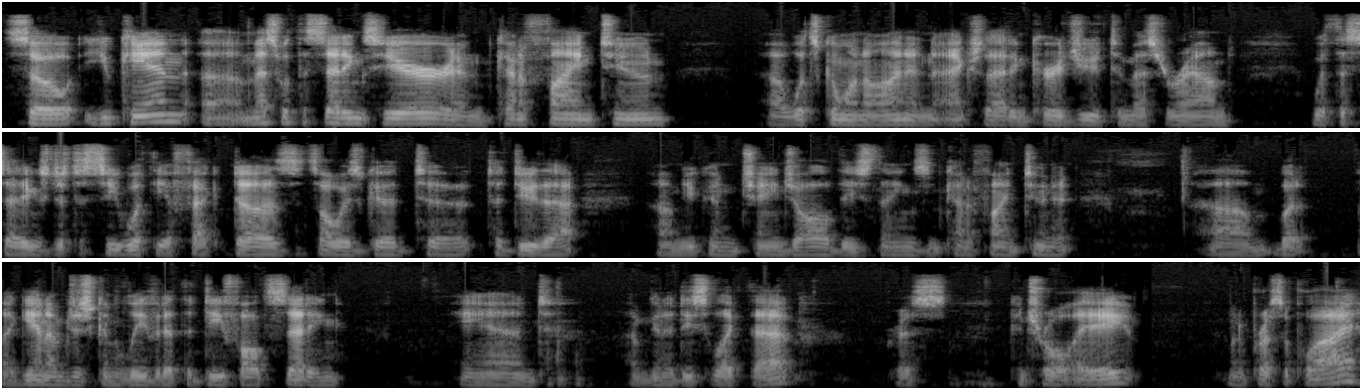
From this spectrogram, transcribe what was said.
So you can uh, mess with the settings here and kind of fine tune uh, what's going on. And actually, I'd encourage you to mess around with the settings just to see what the effect does. It's always good to, to do that. Um, you can change all of these things and kind of fine tune it. Um, but again, I'm just going to leave it at the default setting and I'm going to deselect that press Control A. I'm going to press apply.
